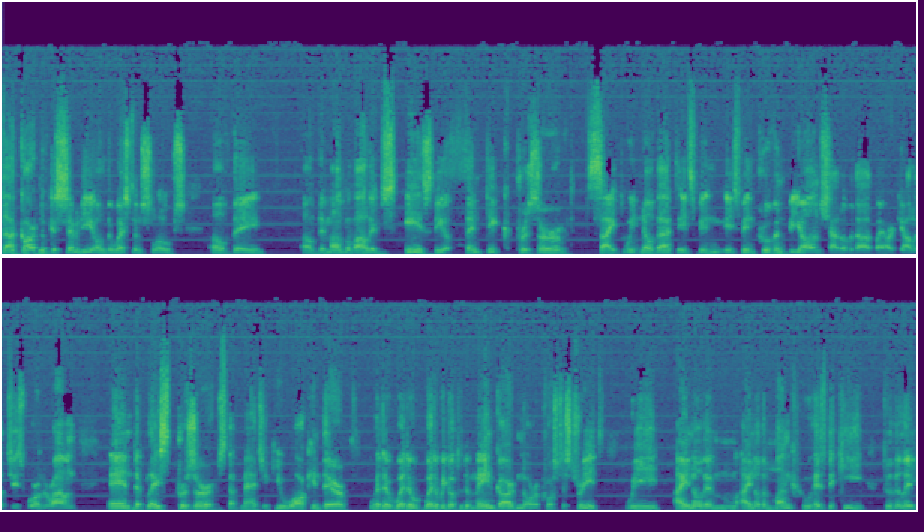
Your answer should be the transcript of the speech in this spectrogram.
that Garden of Gethsemane on the western slopes of the of the Mount of Olives is the authentic preserved site. We know that it's been it's been proven beyond shadow of a doubt by archaeologists world around and the place preserves that magic. You walk in there, whether whether whether we go to the main garden or across the street. We I know the I know the monk who has the key to the little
